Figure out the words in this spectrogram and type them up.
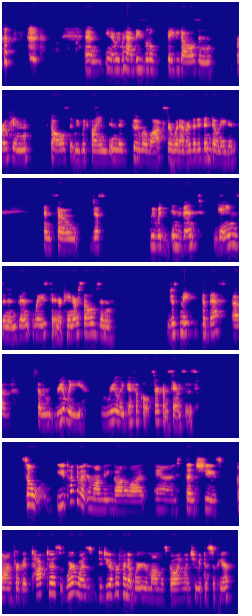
And you know we had these little baby dolls and broken dolls that we would find in the goodwill box or whatever that had been donated. And so just we would invent games and invent ways to entertain ourselves and just make the best of some really, really difficult circumstances. So you talked about your mom being gone a lot and then she's gone for good. Talk to us. Where was, did you ever find out where your mom was going when she would disappear?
